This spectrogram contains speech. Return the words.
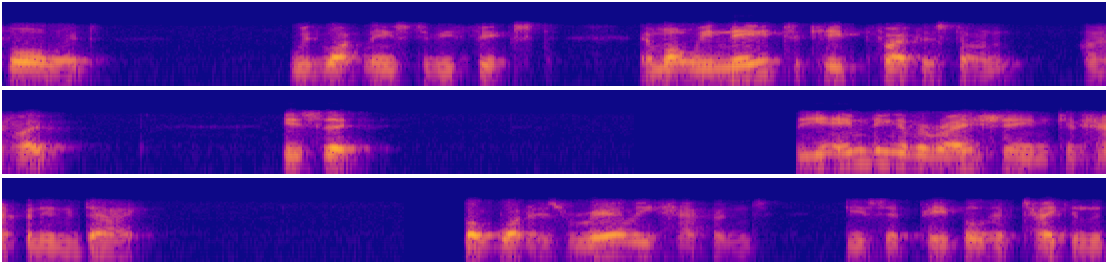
forward with what needs to be fixed. And what we need to keep focused on, I hope, is that the ending of a regime can happen in a day. But what has rarely happened is that people have taken the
